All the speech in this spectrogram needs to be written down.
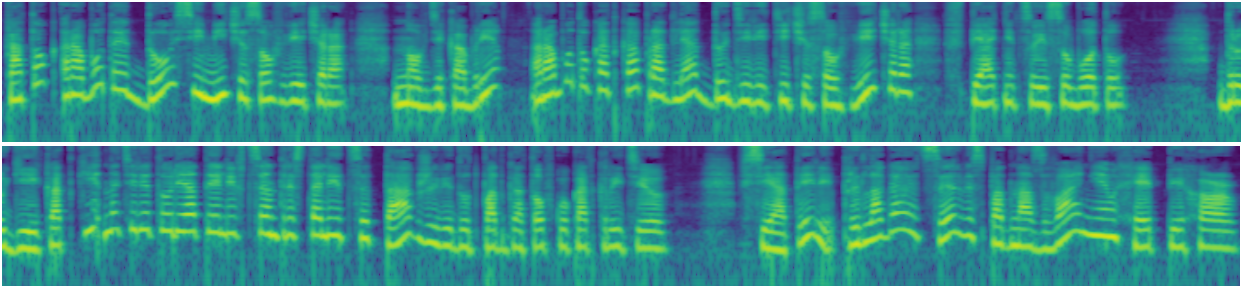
Каток работает до 7 часов вечера, но в декабре работу катка продлят до 9 часов вечера в пятницу и субботу. Другие катки на территории отелей в центре столицы также ведут подготовку к открытию. Все отели предлагают сервис под названием Happy Her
